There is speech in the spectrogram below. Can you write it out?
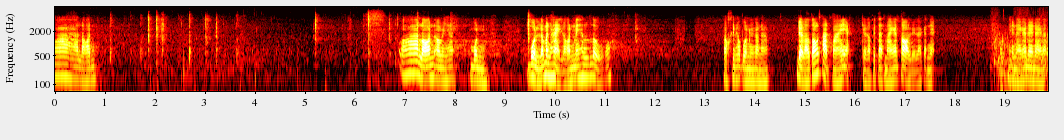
ว้าร้อน ว้าร้อนเอาไม่ใช่บ่นบ่นแล้วมันหายร้อนไหมฮัลโหล เราขึ้นข้างบนกันก่อนนะครับ เดี๋ยวเราต้องตัดไม้อะเดี๋ยวเราไปตัดไม้กันต่อเลยแล้วกันเนี่ย ไหนๆก็ไหนๆแล้ว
